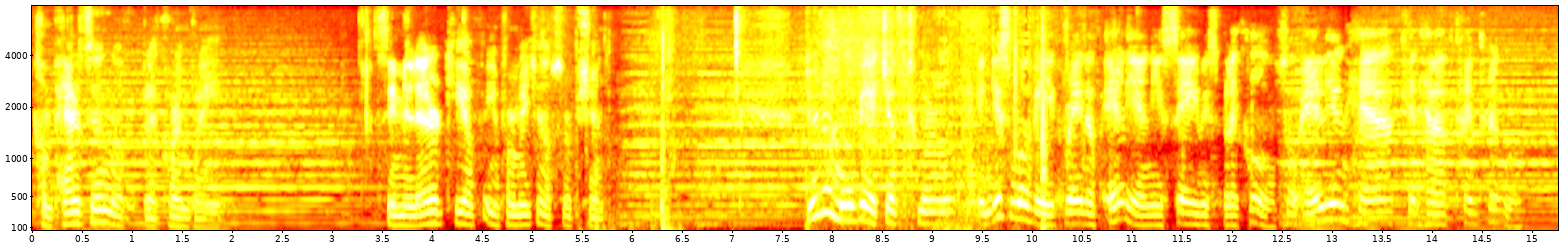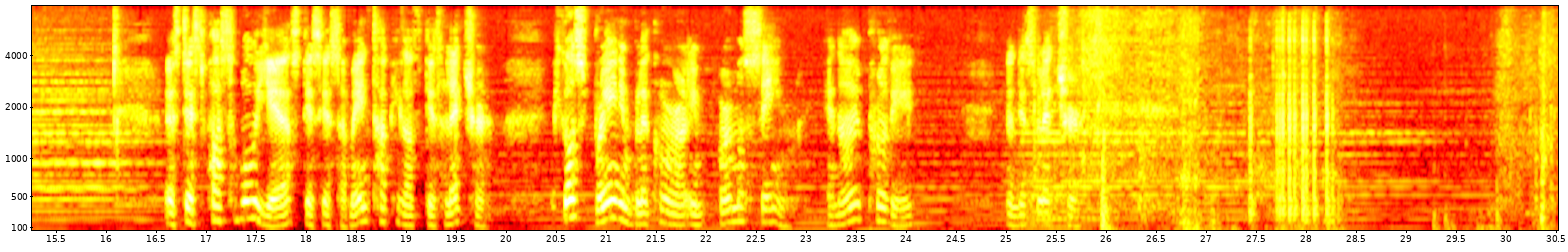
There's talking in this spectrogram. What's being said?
Comparison of black hole and brain. Similarity of information absorption. Do you know movie Edge of Tomorrow? In this movie, brain of alien is same as black hole, so alien ha can have time travel. Is this possible? Yes, this is the main topic of this lecture. Because brain and black hole are almost same, and I prove it in this lecture.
